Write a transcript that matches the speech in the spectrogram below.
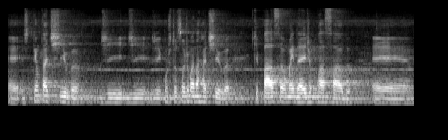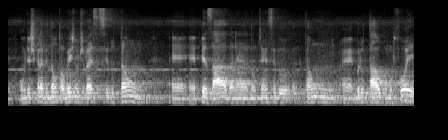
é, de tentativa de, de, de, construção de uma narrativa que passa uma ideia de um passado é, onde a escravidão talvez não tivesse sido tão é, é, pesada, né? não tenha sido tão é, brutal como foi,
